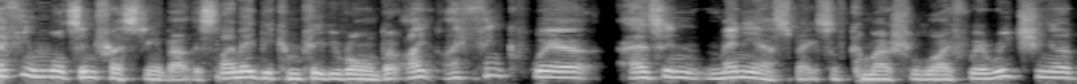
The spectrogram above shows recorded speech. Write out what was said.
I think what's interesting about this, and I may be completely wrong, but I, I think we're, as in many aspects of commercial life, we're reaching a,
